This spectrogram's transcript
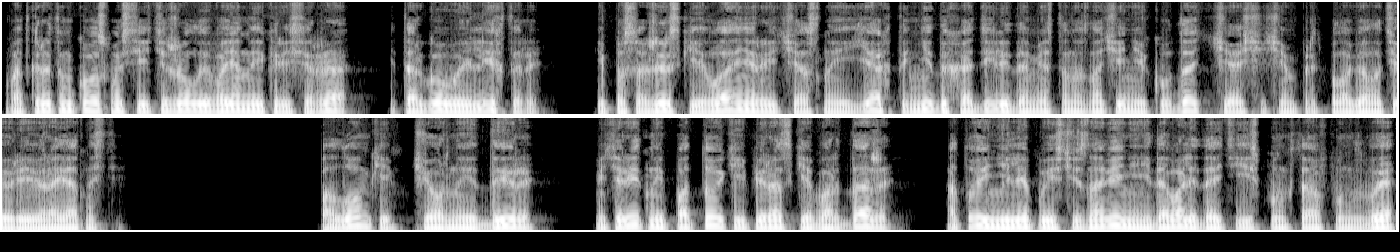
В открытом космосе и тяжелые военные крейсера, и торговые лихтеры и пассажирские лайнеры и частные яхты не доходили до места назначения куда чаще, чем предполагала теория вероятности. Поломки, черные дыры, метеоритные потоки и пиратские абордажи, а то и нелепые исчезновения не давали дойти из пункта А в пункт Б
